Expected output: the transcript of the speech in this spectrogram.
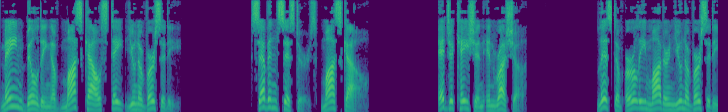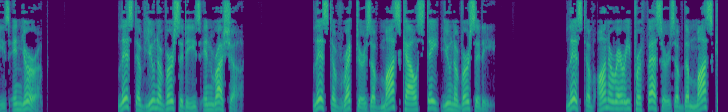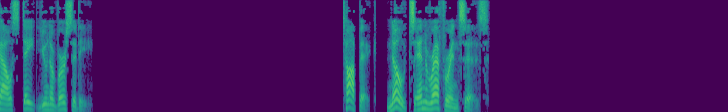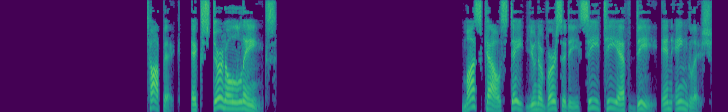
Main building of Moscow State University. Seven Sisters Moscow. Education in Russia. List of early modern universities in Europe. List of universities in Russia. List of rectors of Moscow State University List of honorary professors of the Moscow State University. Topic. Notes and references. Topic. External links Moscow State University CTFD in English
